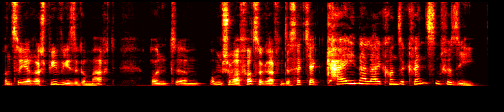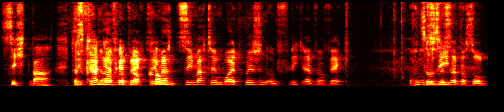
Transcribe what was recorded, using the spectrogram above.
und zu ihrer Spielwiese gemacht. Und ähm, um schon mal vorzugreifen, das hat ja keinerlei Konsequenzen für sie sichtbar. Das kann ja vielleicht noch kommen. Sie macht, sie macht, den White Vision und fliegt einfach weg. Und so sie, ist einfach so.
